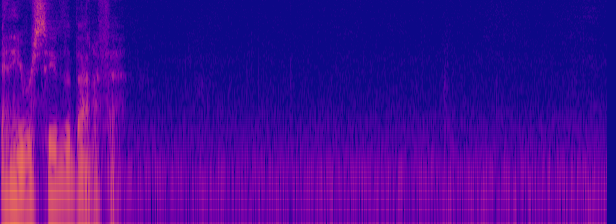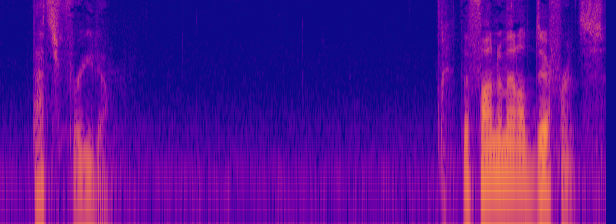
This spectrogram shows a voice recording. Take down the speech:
And he received the benefit. That's freedom. The fundamental difference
